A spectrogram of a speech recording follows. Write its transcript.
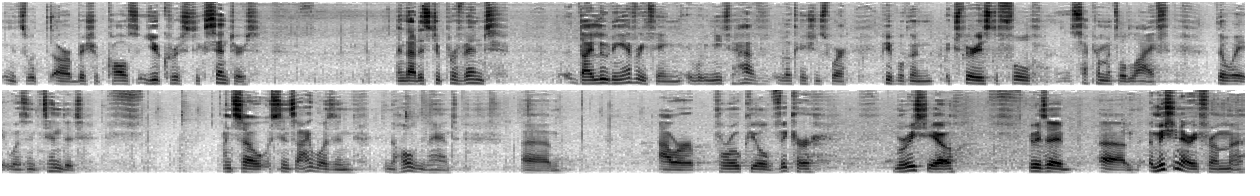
It's what our bishop calls Eucharistic centers, and that is to prevent diluting everything. We need to have locations where people can experience the full sacramental life the way it was intended. And so, since I was in, in the Holy Land, um, our parochial vicar, Mauricio, who is a, um, a missionary from, uh,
